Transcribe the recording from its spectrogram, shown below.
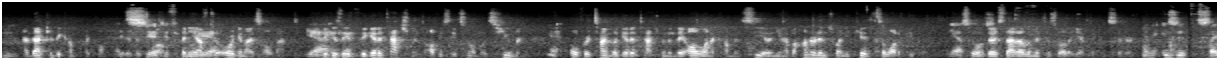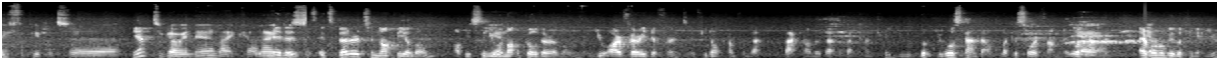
Mm. and that can become quite complicated That's, as well. Then you have difficult, to organize all that Yeah, because okay. they, they get attachment. Obviously, it's normal. It's human. Yeah. Over time, they'll get attachment, and they all want to come and see it. And you have 120 kids. It's a lot of people. Yeah. so there's that element as well that you have to consider. And is it safe for people to Yeah. to go in there? Like I know It is. It's better to not be alone. Obviously, you Yeah. will not go there alone. You are very different if you don't come from that background or that, that country. You look, you will stand out like a sore thumb. Yeah, yeah. happen. Everyone will be looking at you.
